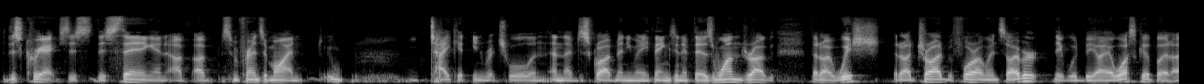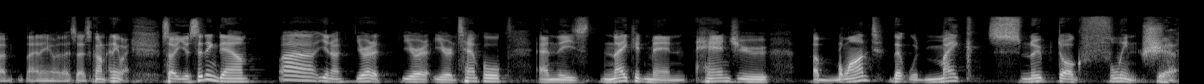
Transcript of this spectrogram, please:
but this creates this this thing. And I've, I've some friends of mine take it in ritual, and, and they've described many many things. And if there's one drug that I wish that I'd tried before I went sober, it would be ayahuasca. But I, anyway, say it's gone. Anyway, so you're sitting down. Uh, you know, you're at a you're at, you're at a temple, and these naked men hand you a blunt that would make Snoop Dogg flinch. Yeah.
